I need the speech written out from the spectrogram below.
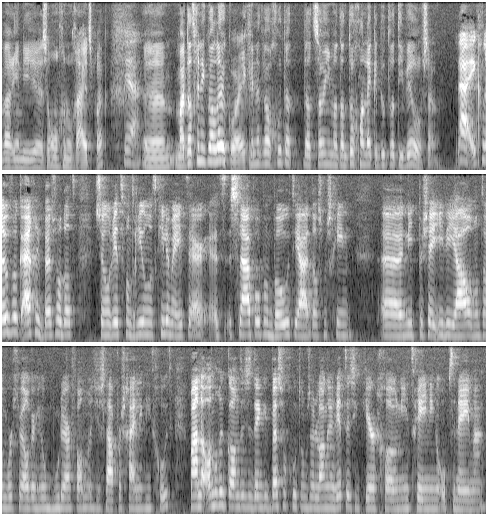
waarin hij zijn ongenoegen uitsprak. Ja. Ehm, maar dat vind ik wel leuk hoor. Ik vind het wel goed dat, dat zo iemand dan toch gewoon lekker doet wat hij wil of zo. Nou, ik geloof ook eigenlijk best wel dat zo'n rit van 300 kilometer, het slapen op een boot, ja, dat is misschien Eh, niet per se ideaal, want dan word je wel weer heel moe daarvan, want je slaapt waarschijnlijk niet goed. Maar aan de andere kant is het denk ik best wel goed om zo'n lange rit eens een keer gewoon in je trainingen op te nemen.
